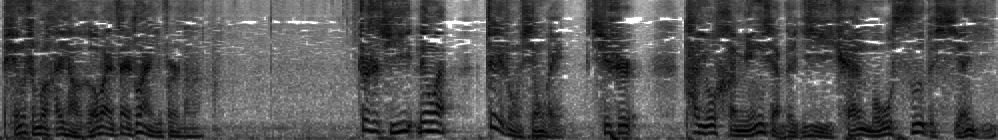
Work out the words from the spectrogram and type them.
凭什么还想额外再赚一份呢？这是其一。另外，这种行为其实。他有很明显的以权谋私的嫌疑。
